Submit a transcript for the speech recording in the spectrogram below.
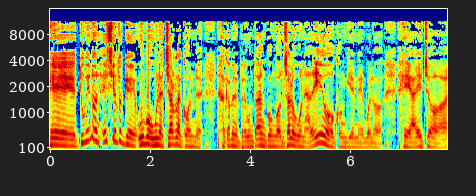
eh, tuvieron, es cierto que hubo una charla con, acá me preguntaban, con Gonzalo Bonadeo, con quien, eh, bueno, ha hecho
